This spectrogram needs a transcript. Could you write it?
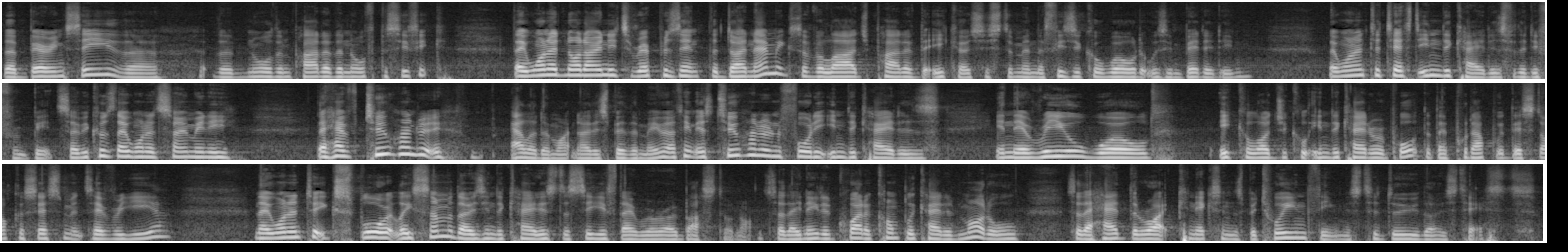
the Bering Sea, the, the northern part of the North Pacific. They wanted not only to represent the dynamics of a large part of the ecosystem and the physical world it was embedded in, they wanted to test indicators for the different bits. So because they wanted so many, they have 200, Alida might know this better than me, but I think there's 240 indicators in their real world ecological indicator report that they put up with their stock assessments every year. They wanted to explore at least some of those indicators to see if they were robust or not. So they needed quite a complicated model so they had the right connections between things to do those tests.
